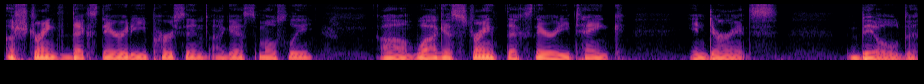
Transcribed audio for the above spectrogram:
a strength dexterity person, I guess mostly. Um, well, I guess strength, dexterity, tank, endurance build,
